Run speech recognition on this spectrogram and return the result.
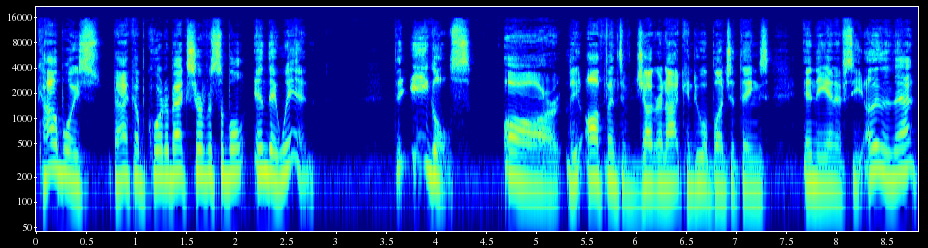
Cowboys backup quarterback serviceable, and they win. The Eagles are the offensive juggernaut, can do a bunch of things in the NFC. Other than that,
